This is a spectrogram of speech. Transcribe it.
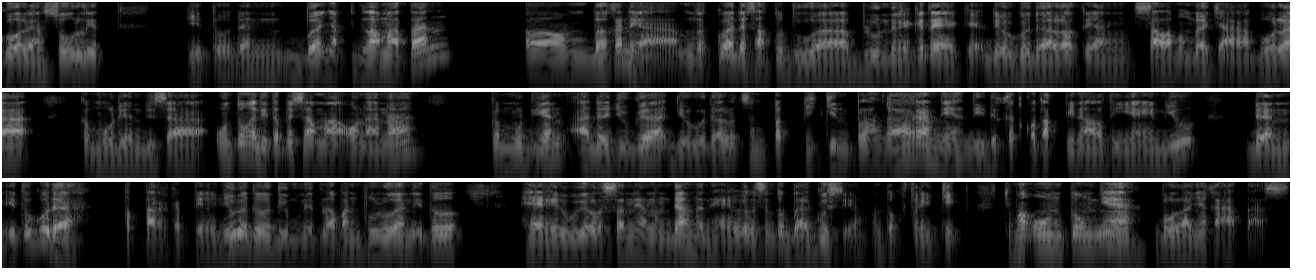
gol yang sulit gitu dan banyak penyelamatan um, bahkan ya menurutku ada satu dua blunder gitu ya kayak Diogo Dalot yang salah membaca arah bola kemudian bisa untung nggak ditepis sama Onana kemudian ada juga Diogo Dalot sempat bikin pelanggaran ya di dekat kotak penaltinya MU dan itu gue udah ketar ketir juga tuh di menit 80-an itu Harry Wilson yang nendang dan Harry Wilson tuh bagus ya untuk free kick. Cuma untungnya bolanya ke atas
